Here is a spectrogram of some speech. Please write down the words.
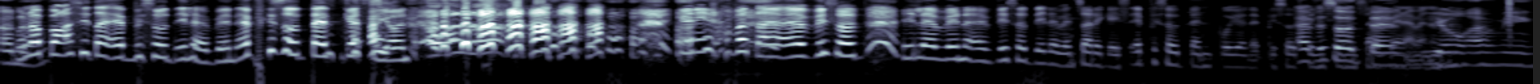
Ano? Wala pa kasi tayo episode 11. Episode 10 kasi yun. Kanina pa tayo. Episode 11 na episode 11. Sorry guys. Episode 10 po yun. Episode 10. Episode sinasabi 10, namin. yung Mhm. aming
